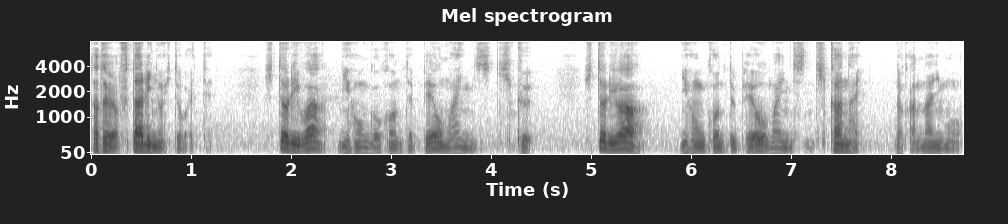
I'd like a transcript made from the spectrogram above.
例えば2人の人がいて1人は日本語コンテッペイを毎日聞く。1人は日本コンテッペイを毎日聞かない。だから何も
